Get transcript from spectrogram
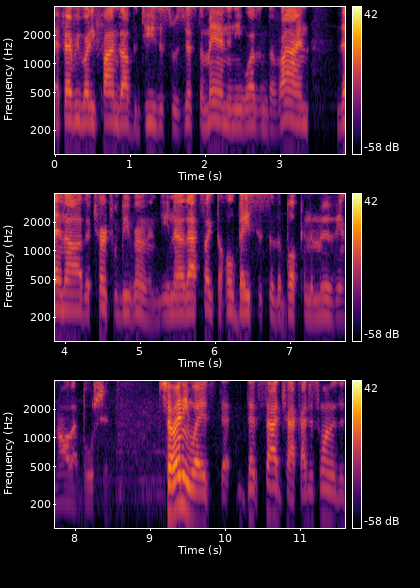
If everybody finds out that Jesus was just a man and he wasn't divine, then uh, the church will be ruined. You know, that's like the whole basis of the book and the movie and all that bullshit. So, anyways, that, that sidetrack. I just wanted to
